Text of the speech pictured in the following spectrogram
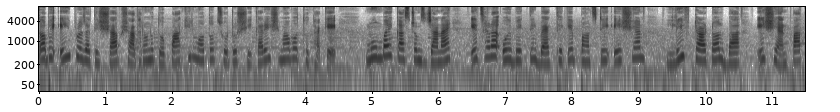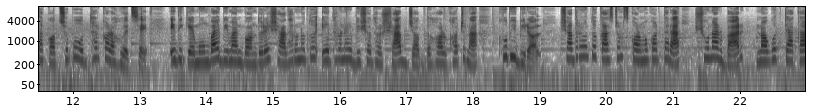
তবে এই প্রজাতির সাপ সাধারণত পাখির মতো ছোট শিকারে সীমাবদ্ধ থাকে। মুম্বাই কাস্টমস জানায়, এছাড়া ওই ব্যক্তির ব্যাগ থেকে পাঁচটি এশিয়ান লিফ টার্টল বা এশিয়ান পাতা কচ্ছপও উদ্ধার করা হয়েছে। এদিকে মুম্বাই বিমানবন্দরে সাধারণত এ ধরনের বিষধর সাপ জব্দ হওয়ার ঘটনা খুবই বিরল। সাধারণত কাস্টমস কর্মকর্তারা সোনার বার, নগদ টাকা,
